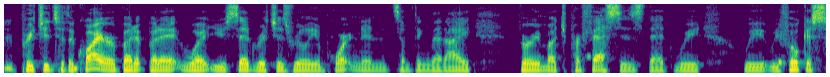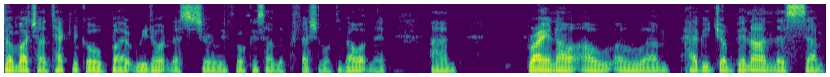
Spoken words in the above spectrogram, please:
know, preaching to the choir, but, but I, what you said, Rich, is really important. And something that I very much profess is that we, we, we focus so much on technical, but we don't necessarily focus on the professional development. Um, Brian, I'll, I'll, I'll um, have you jump in on this. Um,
